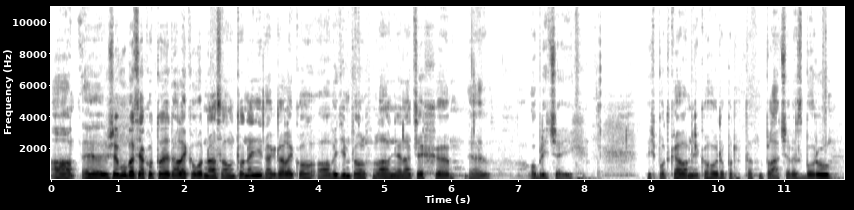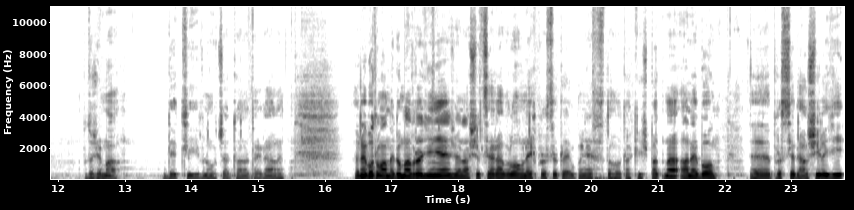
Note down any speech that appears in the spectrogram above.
A e, že vůbec jako to je daleko od nás a on to není tak daleko a vidím to hlavně na těch e, e obličejích. Když potkávám někoho, kdo pláče ve sboru, protože má děti, vnoučata a tak dále. Nebo to máme doma v rodině, že naše dcera v Lounech, prostě to je úplně z toho taky špatná, anebo e, prostě další lidi,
